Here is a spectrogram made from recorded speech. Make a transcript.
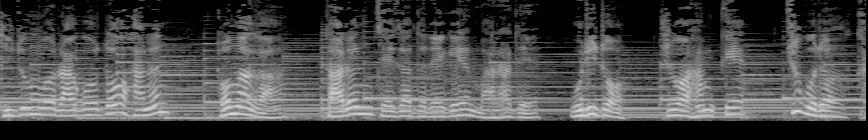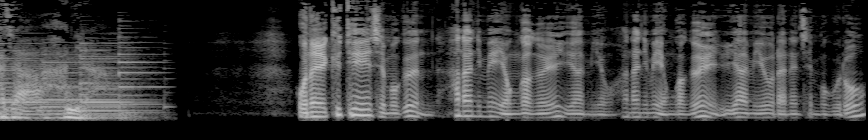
디두모라고도 하는 도마가 다른 제자들에게 말하되 우리도 주와 함께 죽으러 가자 하니라. 오늘 큐티의 제목은 하나님의 영광을 위함이요. 하나님의 영광을 위함이요라는 제목으로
